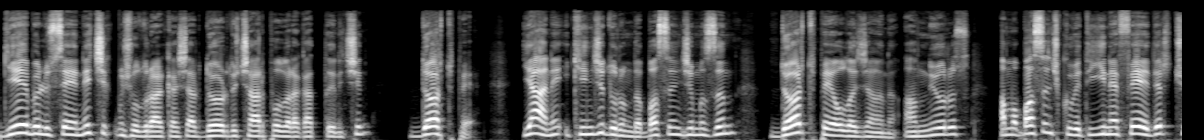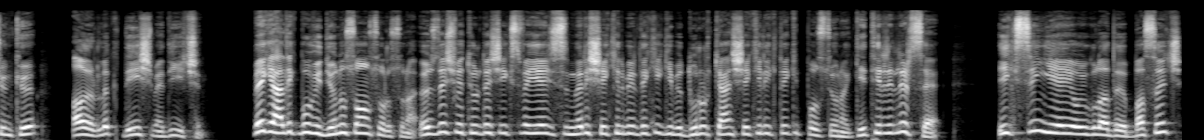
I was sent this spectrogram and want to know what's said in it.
G bölü S ne çıkmış olur arkadaşlar 4'ü çarpı olarak attığın için 4P. Yani ikinci durumda basıncımızın 4P olacağını anlıyoruz. Ama basınç kuvveti yine F'dir çünkü ağırlık değişmediği için. Ve geldik bu videonun son sorusuna. Özdeş ve türdeş X ve Y cisimleri şekil 1'deki gibi dururken şekil 2'deki pozisyona getirilirse X'in Y'ye uyguladığı basınç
